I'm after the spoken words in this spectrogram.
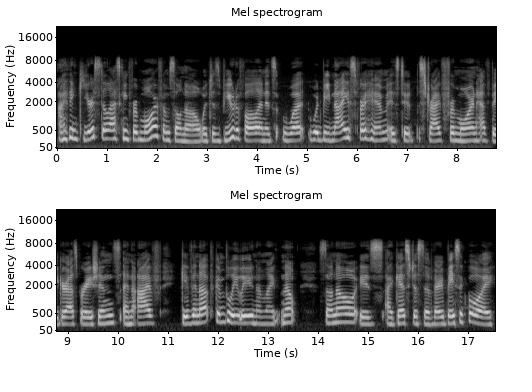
I think you're still asking for more from Sono, which is beautiful, and it's what would be nice for him is to strive for more and have bigger aspirations. And I've given up completely, and I'm like, nope. Sono is, I guess, just a very basic boy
